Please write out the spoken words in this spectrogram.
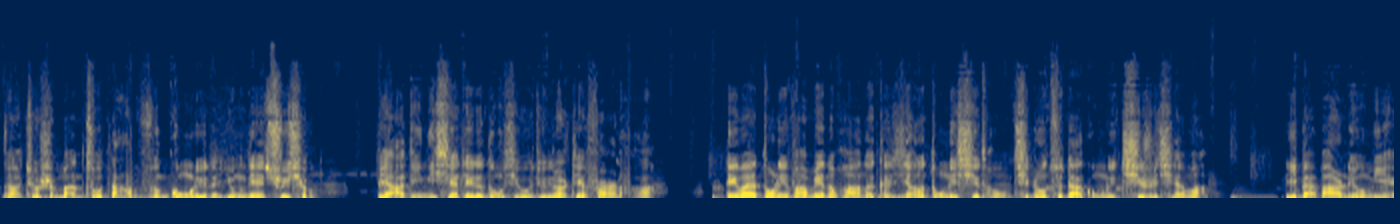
啊，就是满足大部分功率的用电需求。比亚迪，你写这个东西我就有点跌份儿了啊。另外，动力方面的话呢，跟一样的动力系统，其中最大功率七十千瓦，一百八十牛米。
